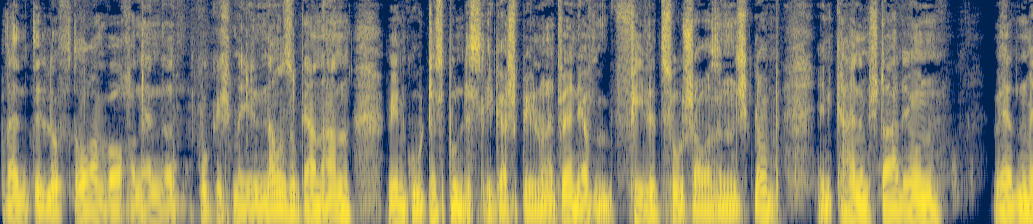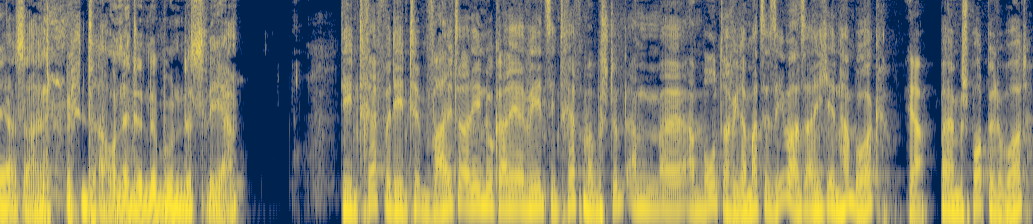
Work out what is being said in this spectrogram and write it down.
brennt die Luft auch am Wochenende. Gucke ich mir genauso gern an wie ein gutes Bundesligaspiel. Und es werden ja viele Zuschauer sind. Ich glaube, in keinem Stadion werden mehr sein wie da und nicht in der Bundesliga. Den treffen wir, den Tim Walter, den du gerade erwähnst, den treffen wir bestimmt am, äh, am Montag wieder. Matze war uns eigentlich in Hamburg. Ja. Beim Sportbildewort.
